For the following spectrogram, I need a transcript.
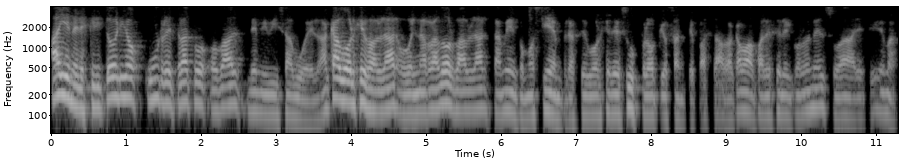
Hay en el escritorio un retrato oval de mi bisabuelo. Acá Borges va a hablar, o el narrador va a hablar también, como siempre hace Borges, de sus propios antepasados. Acá va a aparecer el coronel Suárez y demás,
